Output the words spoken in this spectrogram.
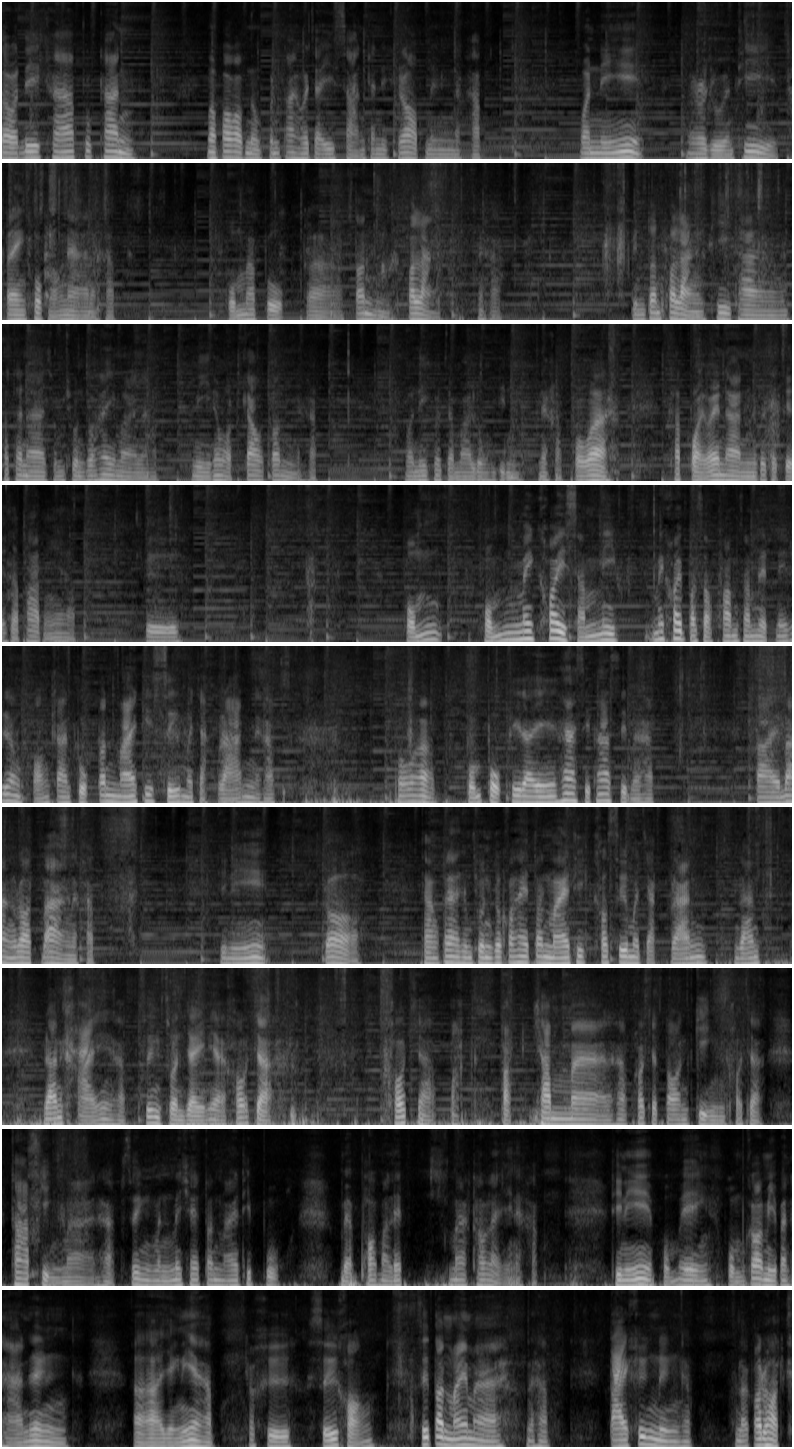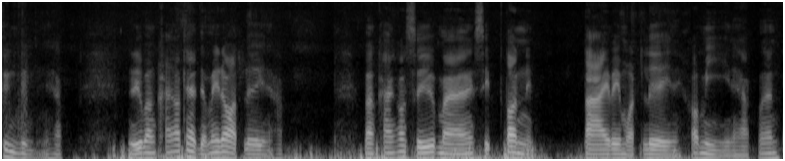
สวัสดีครับทุกท่าน มาพบกับหนุ่มคนใต้หัวใจอีสานกันอีกรอบหนึ่งนะครับ วันนี้เราอยู่กันที่แปลงโคกหนองนานะครับ ผมมาปลูกต้นฝรั่งนะครับ เป็นต้นฝรั่งที่ทางพัฒนาชุมชนก็ให้มานะครับ มีทั้งหมด 9 ต้นนะครับ วันนี้ก็จะมาลงดินนะครับ เพราะว่าถ้าปล่อยไว้นานก็จะเจอสภาพอย่างนี้ครับ คือ ผม ผมไม่ค่อยสำมีไม่ค่อยประสบความสำเร็จในเรื่องของการปลูกต้นไม้ที่ซื้อมาจากร้านนะครับ เพราะว่าผมปลูกที่ใดห้าสิบห้าสิบนะครับ ตายบ้างรอดบ้างนะครับ ทีนี้ก็ทางพัฒนาชุมชนก็ก็ให้ต้นไม้ที่เขาซื้อมาจากร้านร้านร้านขายนะครับ ซึ่งส่วนใหญ่เนี่ยเขาจะเขาจะปักปักชำมานะครับเขาจะตอนกิ่งเขาจะทาบกิ่งมานะครับ ซึ่งมันไม่ใช่ต้นไม้ที่ปลูก แบบเพาะเมล็ดมากเท่าไหร่นะครับ ทีนี้ผมเองผมก็มีปัญหาเรื่องออย่างนี้ครับ ก็คือซื้อของซื้อต้นไม้มานะครับ ตายครึ่งหนึ่งครับ แล้วก็รอดครึ่งหนึ่งนะครับ หรือบางครั้งก็แทบจะไม่รอดเลยนะครับ บางครั้งก็ซื้อมาสิบต้นตายไปหมดเลยก็มีนะครับเพราะฉะนั้น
